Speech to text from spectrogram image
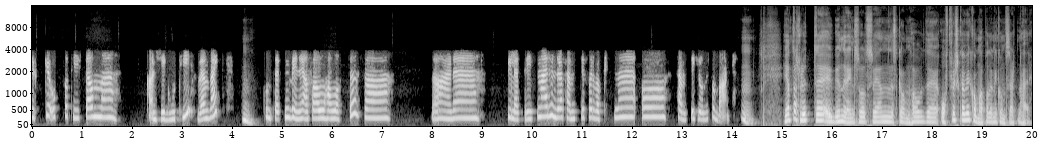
dukke opp på tirsdagen, eh, kanskje i god tid, hvem veit. Mm. Konserten begynner iallfall halv åtte, så da er det Billettprisen er 150 for voksne og 50 kroner for barn. Mm. Helt til slutt, Augunn Reinsvold Sveen Skånhovd, eh, hvorfor skal vi komme på denne konserten her?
